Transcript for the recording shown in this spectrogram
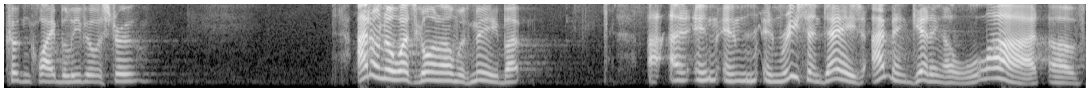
couldn't quite believe it was true? I don't know what's going on with me, but in, in, in recent days, I've been getting a lot of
